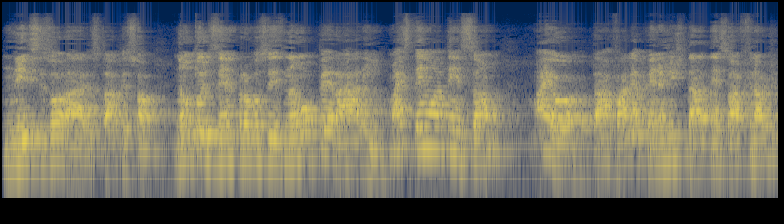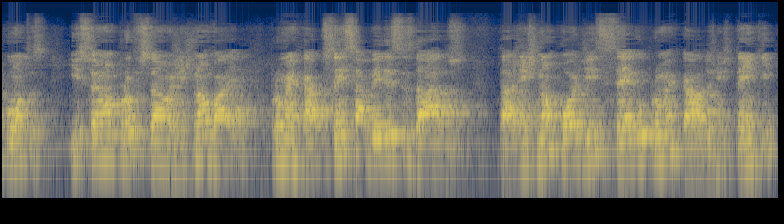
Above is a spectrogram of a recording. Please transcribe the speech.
nesses horários, tá pessoal? Não estou dizendo para vocês não operarem, mas tenham atenção maior, tá? Vale a pena a gente dar atenção, afinal de contas, isso é uma profissão, a gente não vai para o mercado sem saber desses dados, tá? A gente não pode ir cego para o mercado, a gente tem que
